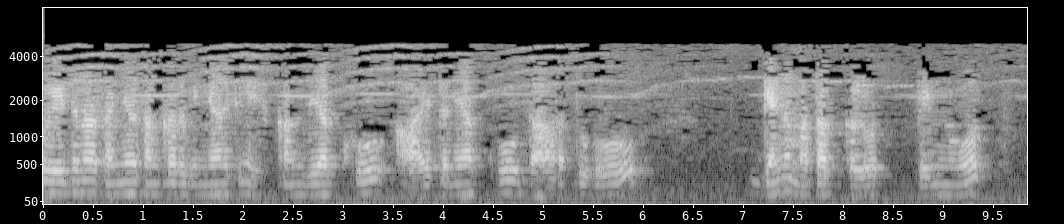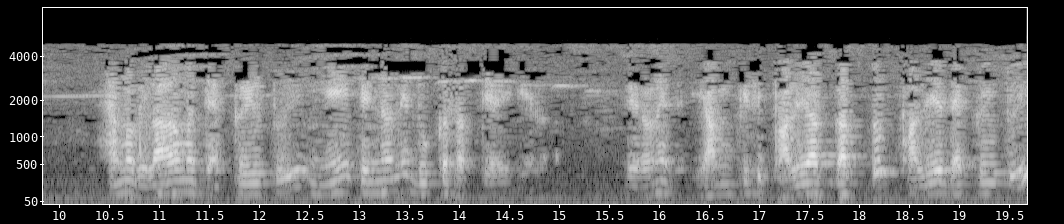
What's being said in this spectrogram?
වේදනා සංඥා සංකාර විඥාන කියන ස්කන්ධයක් හෝ ආයතනයක් හෝ ධාතු හෝ ගැන මතක් කළොත් පෙන්වොත් හැම වෙලාවම දැක්ක යුතුයි මේ පෙන්වන්නේ දුක්ඛ සත්‍යයි කියලා. තේරෙනවද? යම් කිසි ඵලයක් ගත්තොත් ඵලය දැක්ක යුතුයි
